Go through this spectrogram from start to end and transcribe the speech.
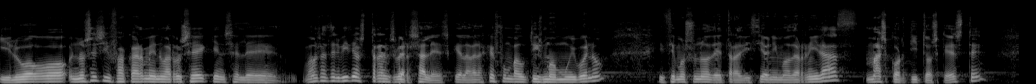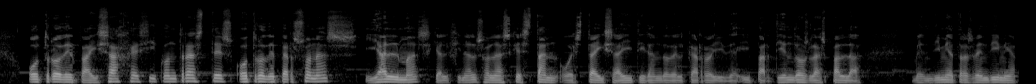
Y luego, no sé si fue a Carmen o a quien se le... Vamos a hacer vídeos transversales, que la verdad es que fue un bautismo muy bueno. Hicimos uno de tradición y modernidad, más cortitos que este, otro de paisajes y contrastes, otro de personas y almas, que al final son las que están o estáis ahí tirando del carro y, y partiéndoos la espalda vendimia tras vendimia.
